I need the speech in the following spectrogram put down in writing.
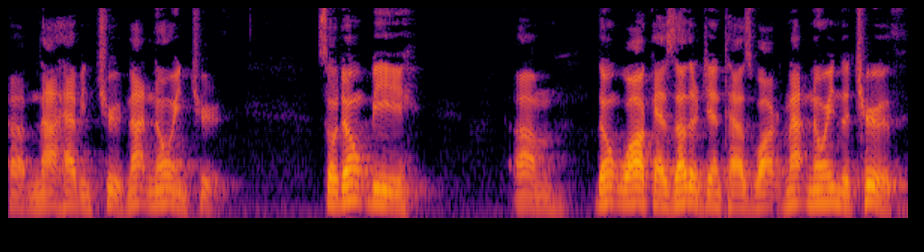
of not having truth, not knowing truth. So don't be, um, don't walk as other Gentiles walk, not knowing the truth.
